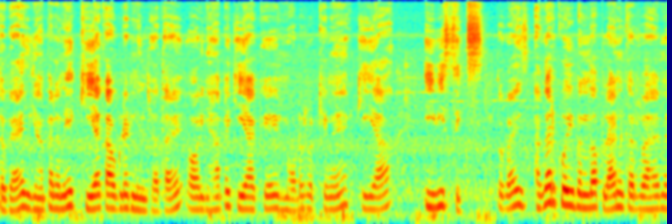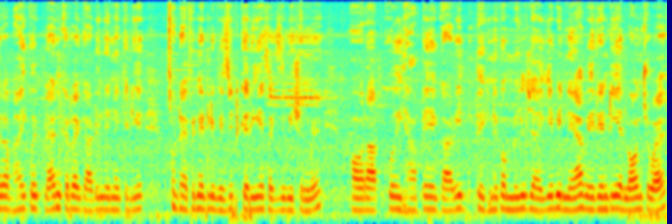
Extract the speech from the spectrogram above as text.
तो गाइज़ यहाँ पर हमें किया का आउटलेट मिल जाता है। और यहाँ पे किया के मॉडल रखे हुए हैं। किया ई वी सिक्स तो गाइज़ अगर कोई बंदा प्लान कर रहा है, मेरा भाई कोई प्लान कर रहा है गाड़ी लेने के लिए तो डेफ़िनेटली विज़िट करिए इस एग्जीबिशन में और आपको यहाँ पे गाड़ी देखने को मिल जाएगी। भी नया वेरिएंट ये लॉन्च हुआ है।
